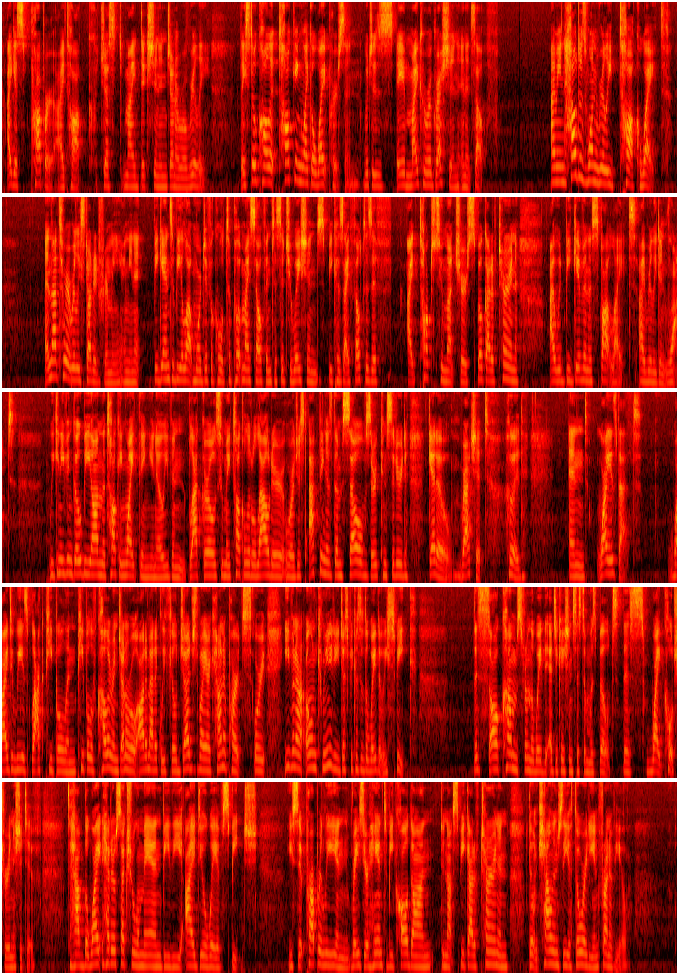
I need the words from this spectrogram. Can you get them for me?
I guess, proper I talk, just my diction in general, really. They still call it talking like a white person, which is a microaggression in itself. I mean, how does one really talk white? And that's where it really started for me. I mean, it began to be a lot more difficult to put myself into situations because I felt as if I talked too much or spoke out of turn, I would be given a spotlight I really didn't want. We can even go beyond the talking white thing, you know, even black girls who may talk a little louder or just acting as themselves are considered ghetto, ratchet, hood. And why is that? Why do we as black people and people of color in general automatically feel judged by our counterparts or even our own community just because of the way that we speak? This all comes from the way the education system was built, this white culture initiative. To have the white heterosexual man be the ideal way of speech. You sit properly and raise your hand to be called on, do not speak out of turn, and don't challenge the authority in front of you.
